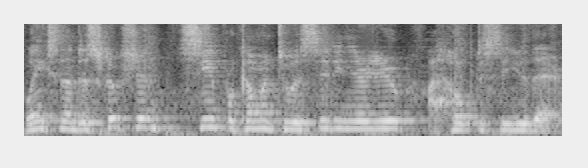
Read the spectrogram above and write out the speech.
links in the description, see if we're coming to a city near you. I hope to see you there.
